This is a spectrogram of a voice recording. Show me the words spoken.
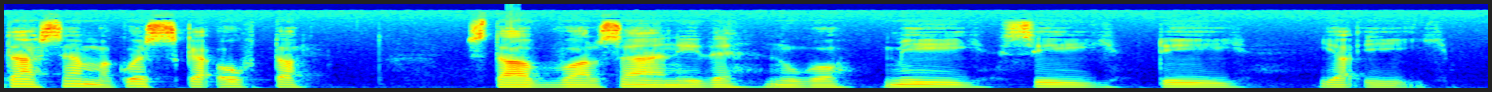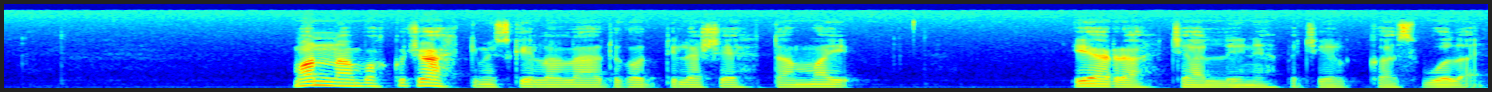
taas samma kueska ohta stavval säänide nugo mi, si, di ja i. Mannaan vahko tjähkimiskilla läätökottila sehtaa mai iärä challin pechilkkas vuodain.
